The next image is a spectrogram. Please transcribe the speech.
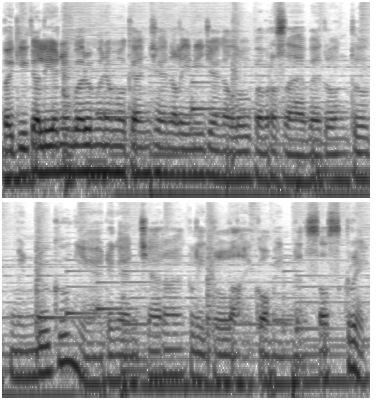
bagi kalian yang baru menemukan channel ini, jangan lupa bersahabat untuk mendukungnya dengan cara klik like, komen, dan subscribe.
